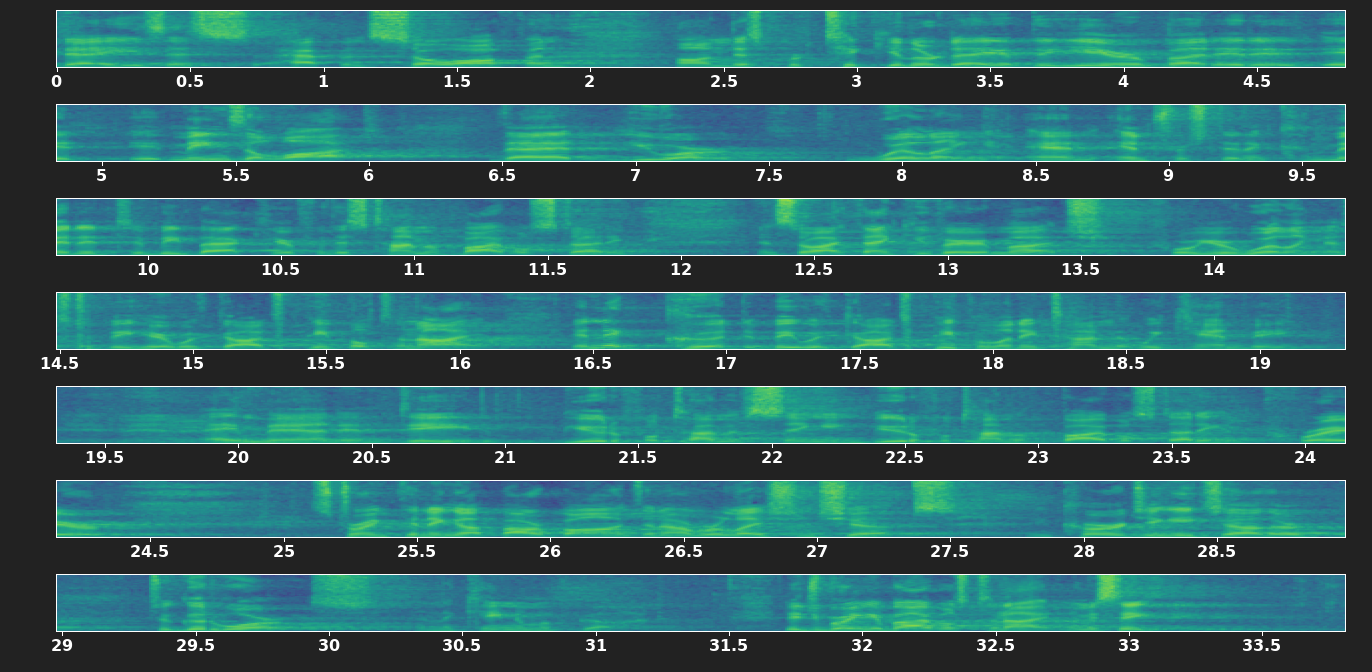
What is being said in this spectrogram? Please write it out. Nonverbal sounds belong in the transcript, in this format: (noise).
days as happens so often on this particular day of the year, but it, it, it means a lot that you are willing and interested and committed to be back here for this time of Bible study. And so I thank you very much for your willingness to be here with God's people tonight. Isn't it good to be with God's people anytime that we can be? Amen, Amen indeed. Beautiful time of singing, beautiful time of Bible study and prayer, strengthening up our bonds and our relationships, encouraging each other to good works in the kingdom of God. Did you bring your Bibles tonight? Let me see.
